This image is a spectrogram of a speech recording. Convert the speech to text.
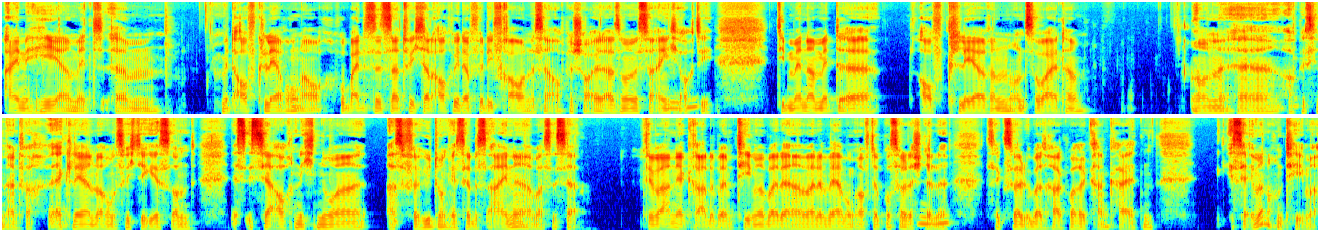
einher mit, ähm, mit Aufklärung auch, wobei das ist natürlich dann auch wieder für die Frauen, ist ja auch bescheuert. Also man müsste eigentlich mhm. auch die, die Männer mit äh, aufklären und so weiter. Und äh, auch ein bisschen einfach erklären, warum es wichtig ist. Und es ist ja auch nicht nur, also Verhütung ist ja das eine, aber es ist ja, wir waren ja gerade beim Thema bei der, bei der Werbung auf der Bushaltestelle, mhm. sexuell übertragbare Krankheiten ist ja immer noch ein Thema.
